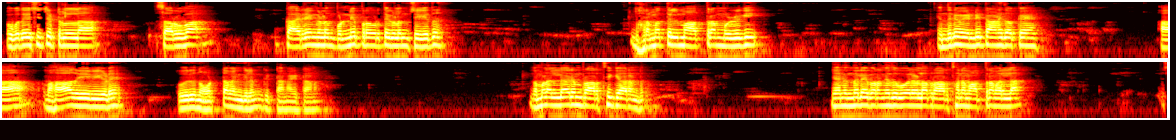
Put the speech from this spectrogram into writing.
ഉപദേശിച്ചിട്ടുള്ള സർവ കാര്യങ്ങളും പുണ്യപ്രവൃത്തികളും ചെയ്ത് ധർമ്മത്തിൽ മാത്രം മുഴുകി എന്തിനു വേണ്ടിയിട്ടാണിതൊക്കെ? ആ മഹാദേവിയുടെ ഒരു നോട്ടമെങ്കിലും കിട്ടാനായിട്ടാണ്. നമ്മളെല്ലാവരും പ്രാർത്ഥിക്കാറുണ്ട്. ഞാൻ ഇന്നലെ പറഞ്ഞതുപോലെയുള്ള പ്രാർത്ഥന മാത്രമല്ല.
